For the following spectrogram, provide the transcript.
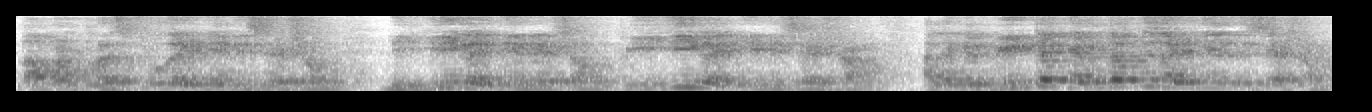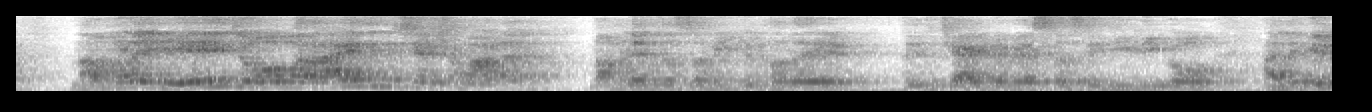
നമ്മൾ പ്ലസ് ടു കഴിഞ്ഞതിന് ശേഷം ഡിഗ്രി കഴിഞ്ഞതിന് ശേഷം പി ജി കഴിഞ്ഞതിന് ശേഷം അല്ലെങ്കിൽ ബി ബിടെക് എന്തൊക്കെ കഴിഞ്ഞതിന് ശേഷം നമ്മളെ ഏജ് ഓവർ ആയതിനു ശേഷമാണ് നമ്മൾ എന്ത് ശ്രമിക്കുന്നത്? തീർച്ചയായിട്ടും എസ് എസ് സി ജി ഡിക്കോ അല്ലെങ്കിൽ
